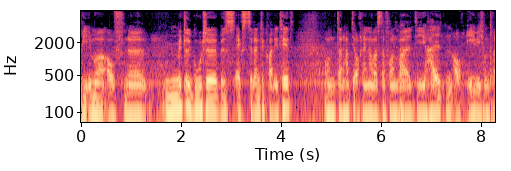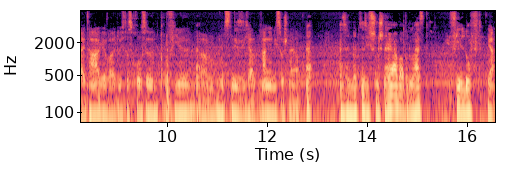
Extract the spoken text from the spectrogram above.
wie immer auf eine mittelgute bis exzellente Qualität. Und dann habt ihr auch länger was davon, weil die halten auch ewig und drei Tage, weil durch das große Profil ähm, nutzen die sich ja lange nicht so schnell ab. Also nutzen sich schon schnell ab, aber du hast viel Luft. Ja,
